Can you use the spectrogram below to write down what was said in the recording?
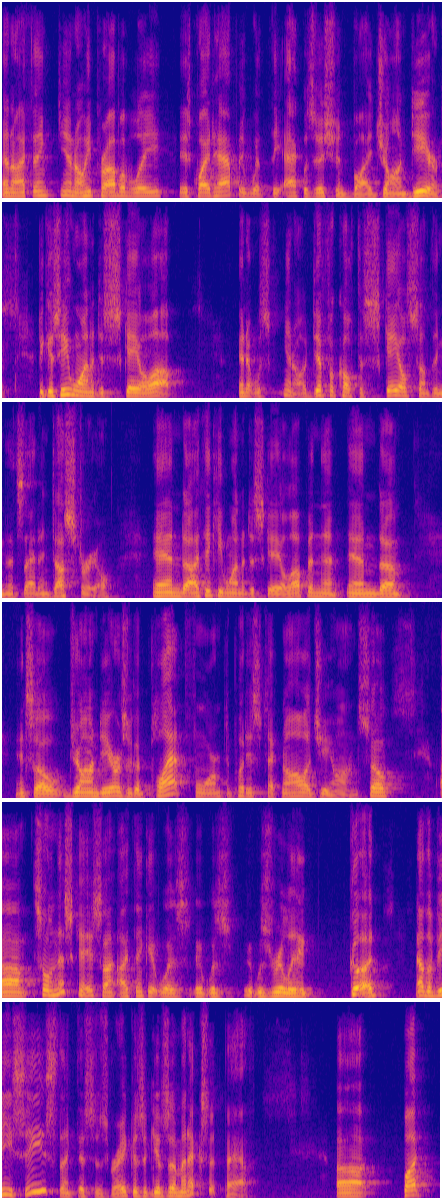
And I think you know he probably is quite happy with the acquisition by John Deere because he wanted to scale up, and it was you know difficult to scale something that's that industrial. And I think he wanted to scale up, and then and um, and so John Deere is a good platform to put his technology on. So um, so in this case, I, I think it was it was it was really good. Now, the VCs think this is great because it gives them an exit path. Uh, but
